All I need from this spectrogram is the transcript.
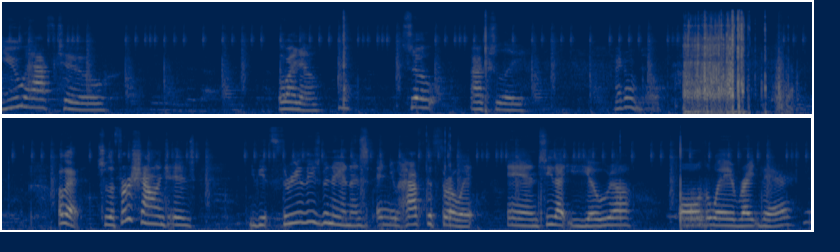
You have to. Oh, I know. So, actually, I don't know. Okay, so the first challenge is you get three of these bananas and you have to throw it and see that Yoda all the way right there. Yeah.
